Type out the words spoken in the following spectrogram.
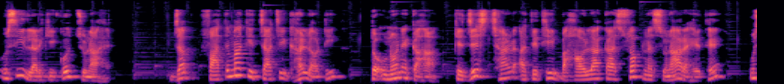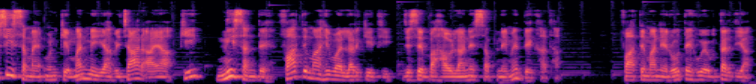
उसी लड़की को चुना है। जब फातिमा की चाची घर लौटी तो उन्होंने कहा कि जिस क्षण अतिथि बहावला का स्वप्न सुना रहे थे उसी समय उनके मन में यह विचार आया कि निसंदेह फातिमा ही वह लड़की थी जिसे बहावला ने सपने में देखा था। फातिमा ने रोते हुए उत्तर दिया,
